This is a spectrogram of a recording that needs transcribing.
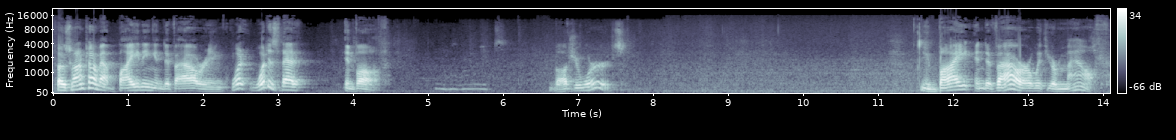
Folks, when I'm talking about biting and devouring, what, what does that involve? Involves your words. You bite and devour with your mouth.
